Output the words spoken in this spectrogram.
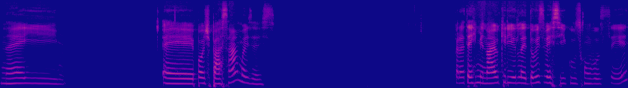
né? E é, pode passar, Moisés? Para terminar, eu queria ler dois versículos com vocês.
